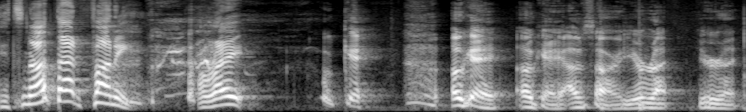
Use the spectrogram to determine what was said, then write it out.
It's not that funny, all right? Okay, okay, okay, I'm sorry. You're right, you're right.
